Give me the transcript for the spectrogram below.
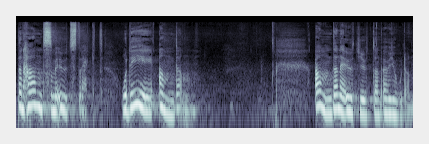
Den hand som är utsträckt och det är anden. Anden är utgjuten över jorden.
